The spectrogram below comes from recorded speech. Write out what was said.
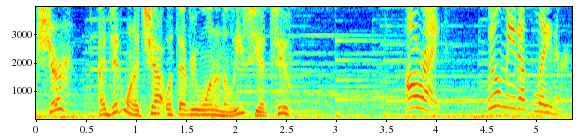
Sure. I did want to chat with everyone in Elysia, too. All right, we'll meet up later.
